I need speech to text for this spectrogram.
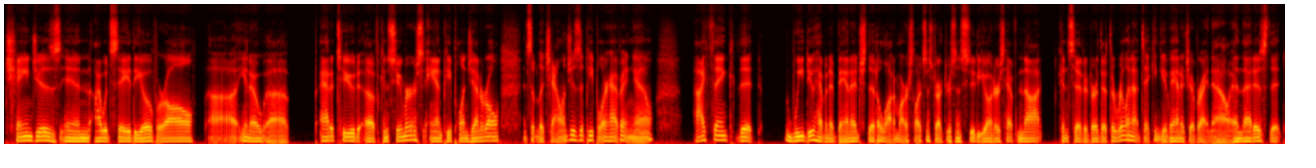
changes in, I would say, the overall, uh, you know, uh, attitude of consumers and people in general, and some of the challenges that people are having now, I think that we do have an advantage that a lot of martial arts instructors and studio owners have not considered or that they're really not taking advantage of right now. And that is that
